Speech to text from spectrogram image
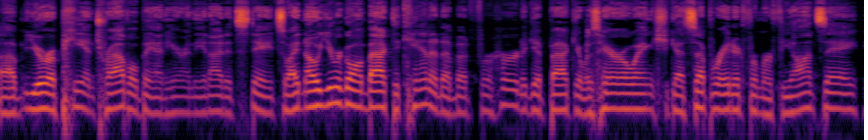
uh, European travel ban here in the United States. So I know you were going back to Canada, but for her to get back, it was harrowing. She got separated from her fiance.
